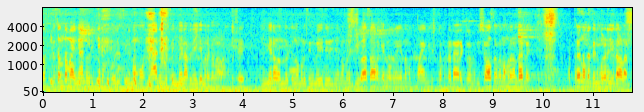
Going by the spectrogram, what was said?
സത്യസന്ധമായി ഞാൻ ഒരിക്കലും ഒരു സിനിമ ഞാനൊരു സിനിമയിൽ അഭിനയിക്കാൻ നടക്കുന്ന ആളാണ്. പക്ഷേ ഇങ്ങനെ വന്നിട്ട് നമ്മൾ സിനിമ ചെയ്ത് കഴിഞ്ഞാൽ നമ്മുടെ ശിവ സാറൊക്കെ എന്ന് പറഞ്ഞു കഴിഞ്ഞാൽ നമുക്ക് ഭയങ്കര ഇഷ്ടപ്പെട്ട ഡയറക്ടറാണ് വിശ്വാസമൊക്കെ നമ്മൾ കണ്ടല്ലേ അത്രയും നല്ല സിനിമകൾ ചെയ്ത ആളാണ്.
